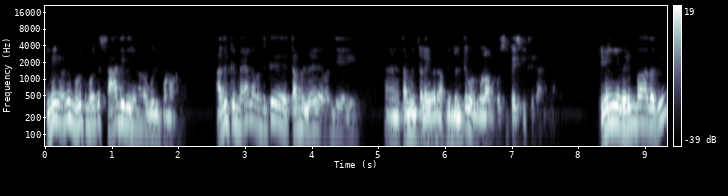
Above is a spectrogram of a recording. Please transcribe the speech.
இவங்க வந்து முழுக்க முழுக்க சாதி வீரங்கள ஊறி போனவனுங்க. அதுக்கு மேல வந்துட்டு தமிழ் வந்தேரி தமிழ் தலைவர் அப்படின்னு சொல்லிட்டு ஒரு முலாம் பூசி பேசிட்டு இருக்காங்க. இவங்க விரும்பாதது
